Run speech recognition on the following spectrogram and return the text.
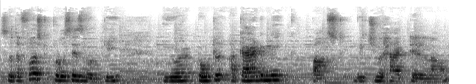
so the first process would be your total academic past which you had till now.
